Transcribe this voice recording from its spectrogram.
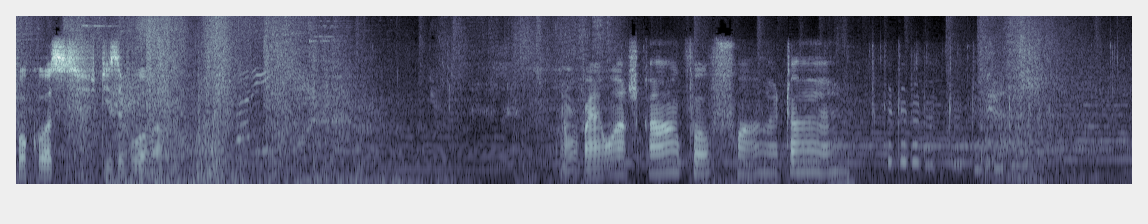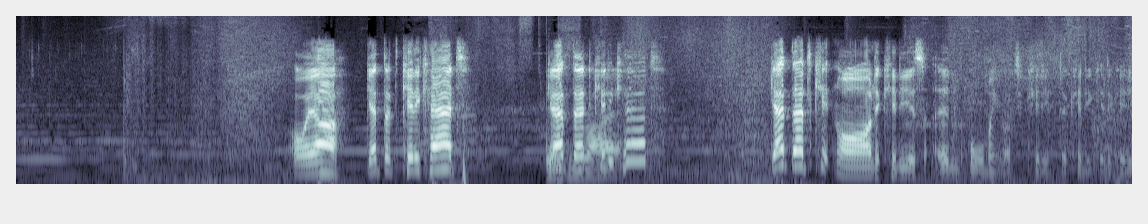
Fokus diese Hure. Everybody watch Kung Fu Fighter. Oh ja, get that kitty cat! Get that kitty cat! Get that kid! Oh, der Kitty ist in. Oh mein Gott, die Kitty, der Kitty, Kitty, Kitty.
